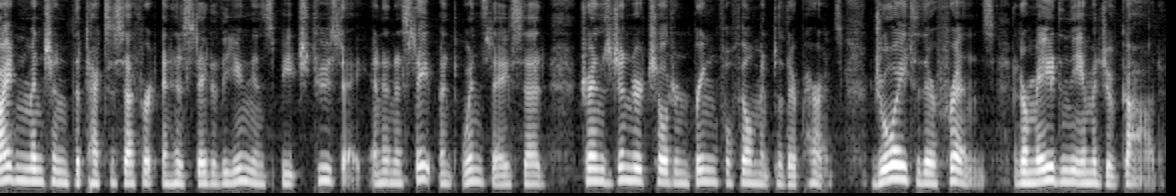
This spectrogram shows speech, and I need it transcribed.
Biden mentioned the Texas effort in his State of the Union speech Tuesday, and in a statement Wednesday said, Transgender children bring fulfillment to their parents, joy to their friends, and are made in the image of God.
